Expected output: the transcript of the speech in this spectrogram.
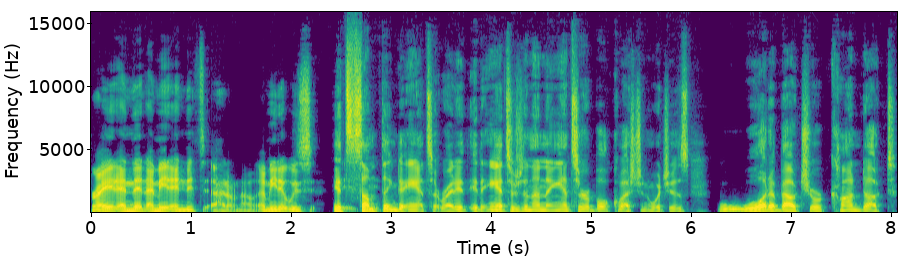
right? And then I mean, and it's I don't know. I mean, it was it's something to answer, right? It, it answers an unanswerable question, which is what about your conduct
